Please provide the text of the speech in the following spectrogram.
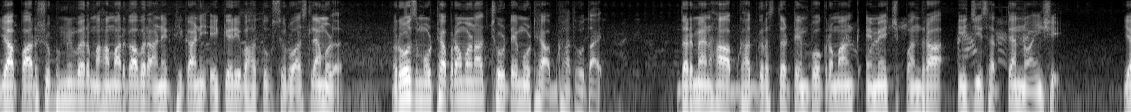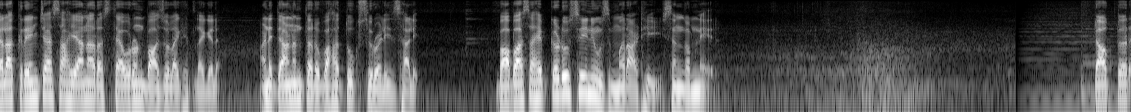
या पार्श्वभूमीवर महामार्गावर अनेक ठिकाणी एकेरी वाहतूक सुरू असल्यामुळं रोज मोठ्या प्रमाणात छोटे मोठे अपघात होत आहेत. दरम्यान हा अपघातग्रस्त टेम्पो क्रमांक एम एच पंधरा ई जी सत्त्याण्णव ऐंशी. याला क्रेनच्या सहाय्यानं रस्त्यावरून बाजूला घेतलं गेलं आणि त्यानंतर वाहतूक सुरळीत झाली. Babasaheb Kadu C news Marathi Sangamner. Doctor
